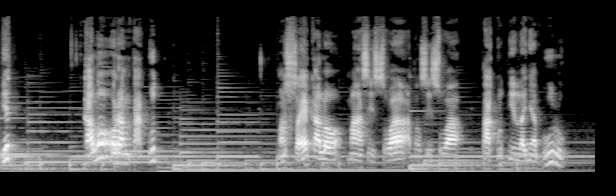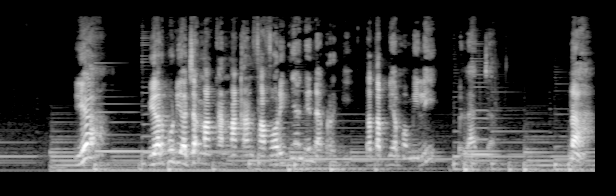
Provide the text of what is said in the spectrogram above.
ya kalau orang takut maksud saya kalau mahasiswa atau siswa takut nilainya buruk ya biarpun diajak makan-makan favoritnya dia tidak pergi tetap dia memilih belajar nah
